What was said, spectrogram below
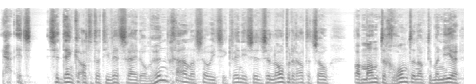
ja, het, ze denken altijd dat die wedstrijden om hun gaan of zoiets. Ik weet niet, ze, ze lopen er altijd zo parmantig rond. En ook de manier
